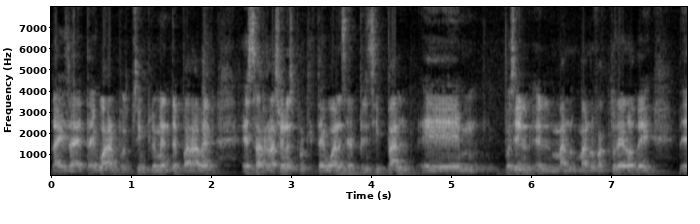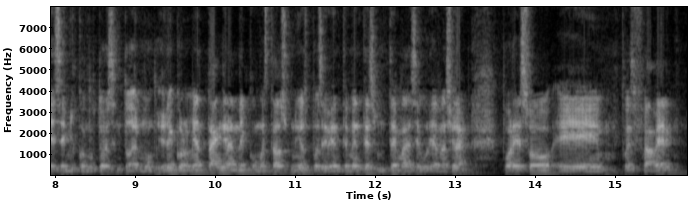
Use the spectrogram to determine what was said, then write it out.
la isla de Taiwán, pues simplemente para ver estas relaciones, porque Taiwán es el principal, pues sí, el manufacturero de, semiconductores en todo el mundo. Y una economía tan grande como Estados Unidos, pues evidentemente es un tema de seguridad nacional. Por eso, pues fue a ver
